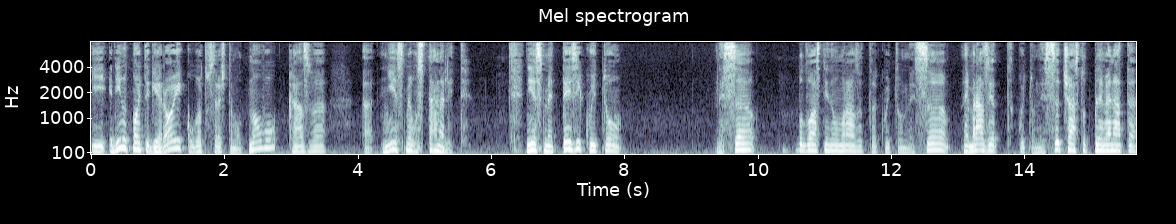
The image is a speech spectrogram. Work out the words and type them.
И един от моите герои, когато срещам отново, казва а, ние сме останалите. Ние сме тези, които не са подвластни на омразата, които не са, не мразят, които не са част от племената.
